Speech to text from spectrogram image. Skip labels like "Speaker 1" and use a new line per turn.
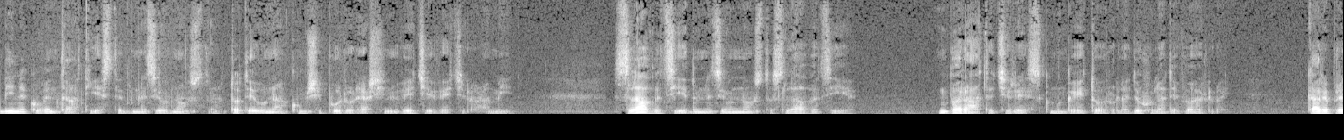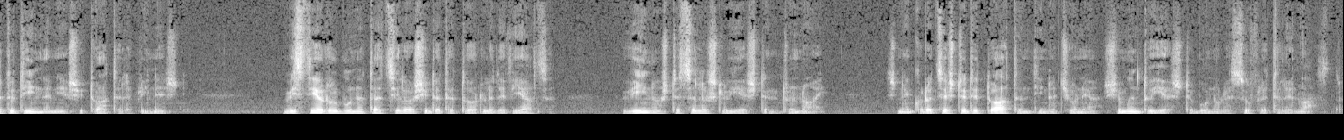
Binecuvântat este Dumnezeul nostru, totdeauna, acum și pururea și în vecii vecilor. Amin. Slavă ție, Dumnezeul nostru, slavă ție, Împărate Ceresc, Mângăitorule, Duhul adevărului, care pretutindeni și toate le plinești, vistierul bunătăților și dătătorile de viață, vino și te sălășluiește într noi și ne curățește de toată întinăciunea și mântuiește bunule sufletele noastre.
